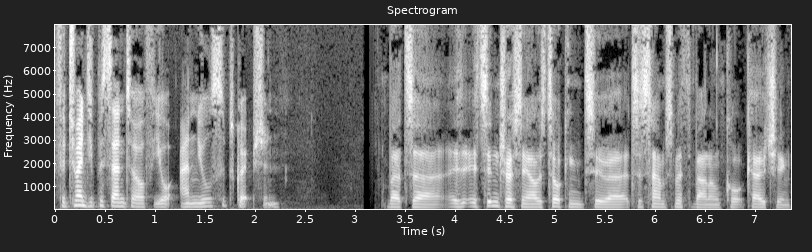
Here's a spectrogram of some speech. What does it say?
for 20% off your annual subscription. But uh, it's interesting. I was talking to uh, to Sam Smith about on court coaching,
